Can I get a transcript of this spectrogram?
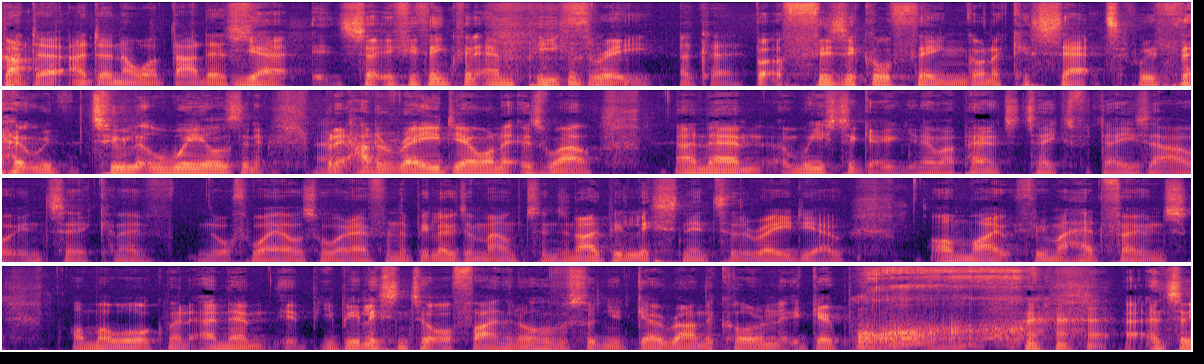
that, I, don't, I don't know what that is. Yeah, so if you think of an MP3, okay, but a physical thing on a cassette with with two little wheels in it, but okay. it had a radio on it as well. And then um, we used to go, you know, my parents would take us for days out into kind of North Wales or wherever, and there'd be loads of mountains, and I'd be listening to the radio on my through my headphones on my Walkman, and then you'd be listening to it all fine, and all of a sudden you'd go around the corner and it'd go, and so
